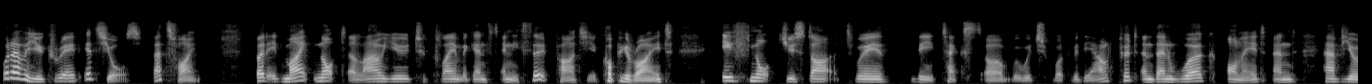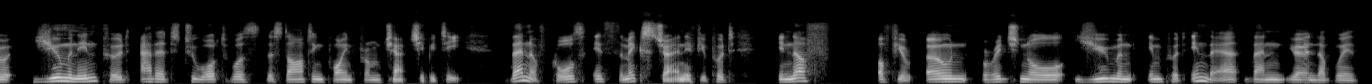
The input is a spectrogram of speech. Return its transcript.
whatever you create, it's yours. That's fine. But it might not allow you to claim against any third party a copyright if not, you start with the text, uh, which what with the output, and then work on it and have your human input added to what was the starting point from ChatGPT. Then, of course, it's the mixture, and if you put enough of your own original human input in there, then you end up with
